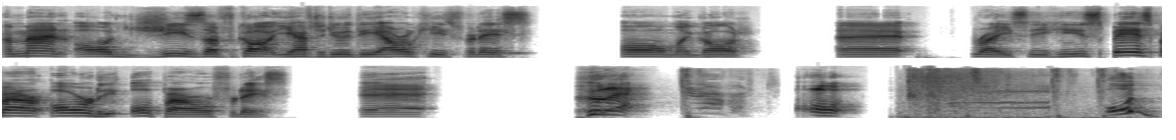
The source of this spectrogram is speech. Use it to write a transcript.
a man. Oh, jeez, I forgot. You have to do the arrow keys for this. Oh my god. Uh, right. So you can use spacebar or the up arrow for this. Uh, oh, oh,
